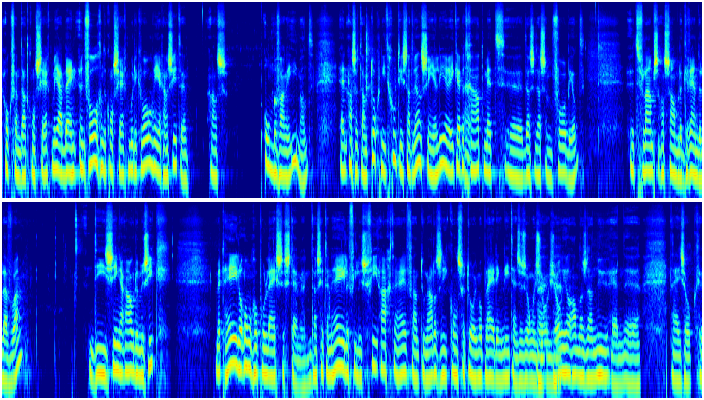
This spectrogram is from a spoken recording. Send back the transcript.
ook van dat concert. Maar ja, bij een, een volgende concert moet ik gewoon weer gaan zitten als onbevangen iemand. En als het dan toch niet goed is, dat wel signaleren. Ik heb het Ja. gehad met, eh, dat, is, dat is een voorbeeld, het Vlaamse ensemble Grain de la Voix. Die zingen oude muziek met hele ongepolijste stemmen. Daar zit een hele filosofie achter. Hè, van toen hadden ze die conservatoriumopleiding niet en ze zongen sowieso heel anders dan nu. En eh, hij is ook eh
